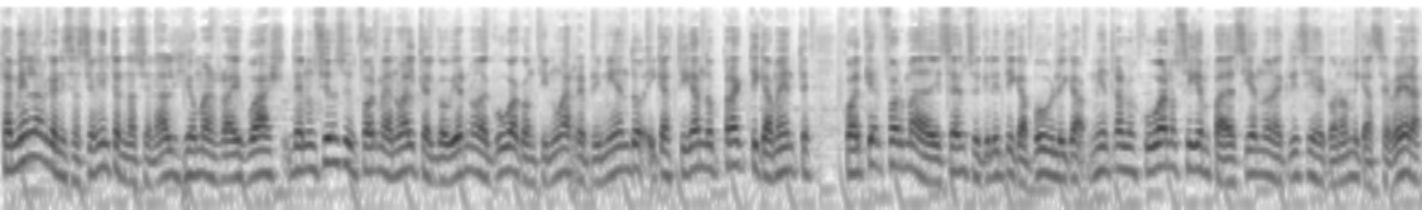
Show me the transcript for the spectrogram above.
También la organización internacional Human Rights Watch denunció en su informe anual que el gobierno de Cuba continúa reprimiendo y castigando prácticamente cualquier forma de disenso y crítica pública mientras los cubanos siguen padeciendo una crisis económica severa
